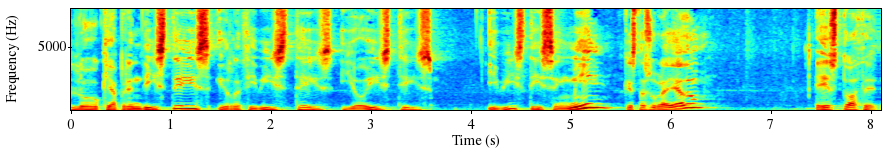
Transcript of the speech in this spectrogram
Lo que aprendisteis y recibisteis y oísteis y visteis en mí, que está subrayado, esto haced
